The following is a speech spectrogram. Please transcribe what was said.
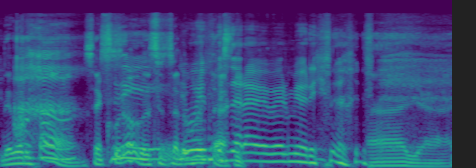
de verdad, se curó Sí, de su salud voy a mental. empezar a beber mi orina. Ah, ya,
